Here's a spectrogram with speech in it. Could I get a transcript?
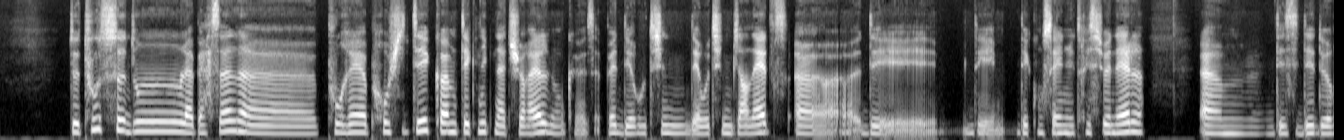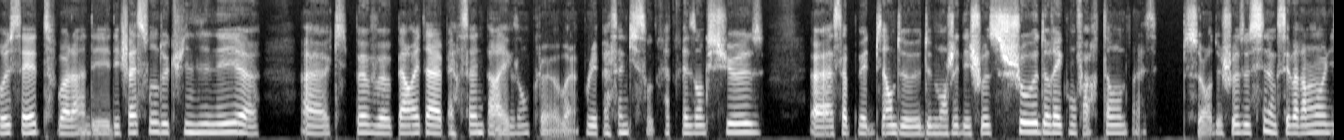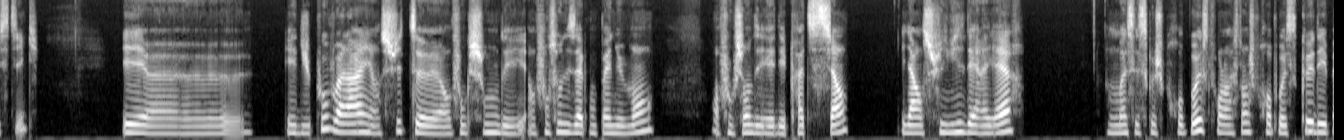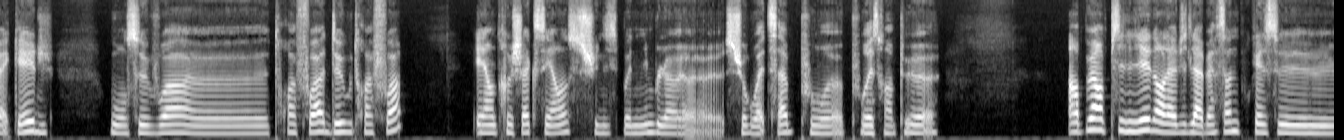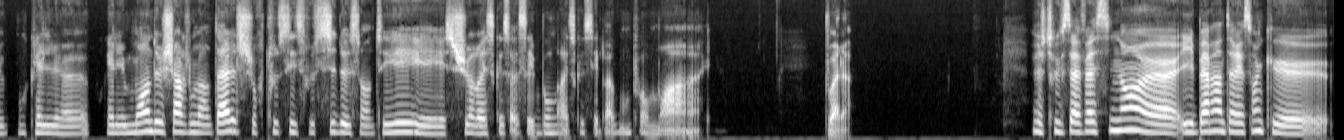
de tout ce dont la personne euh, pourrait profiter comme technique naturelle. Donc, euh, ça peut être des routines, des routines bien-être, euh, des, des, des, conseils nutritionnels, des idées de recettes, voilà, des, des façons de cuisiner qui peuvent permettre à la personne, par exemple, voilà, pour les personnes qui sont très très anxieuses, ça peut être bien de, manger des choses chaudes, réconfortantes, ce genre de choses aussi. Donc, c'est vraiment holistique. Et et du coup, voilà, et ensuite, en, fonction des, en fonction des accompagnements, en fonction des, praticiens, il y a un suivi derrière. moi, c'est ce que je propose. Pour l'instant, je propose que des packages où on se voit trois fois, deux ou trois fois. Et entre chaque séance, je suis disponible sur WhatsApp pour, pour être un peu un peu un pilier dans la vie de la personne pour qu'elle se qu'elle euh, ait moins de charge mentale sur tous ses soucis de santé et sur est-ce que ça c'est bon est-ce que c'est pas bon pour moi voilà. Je trouve ça fascinant euh, et hyper intéressant que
